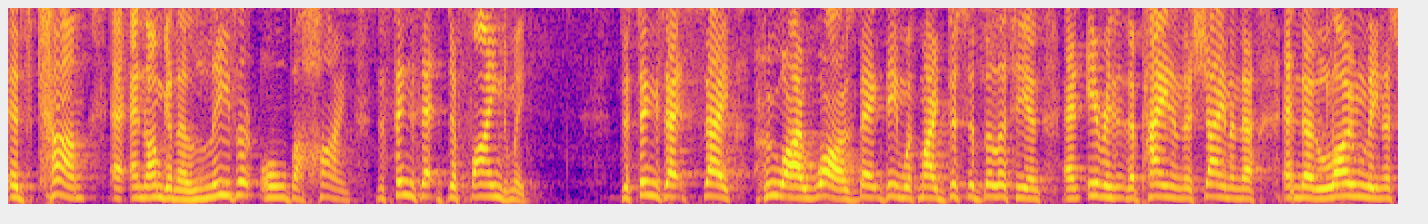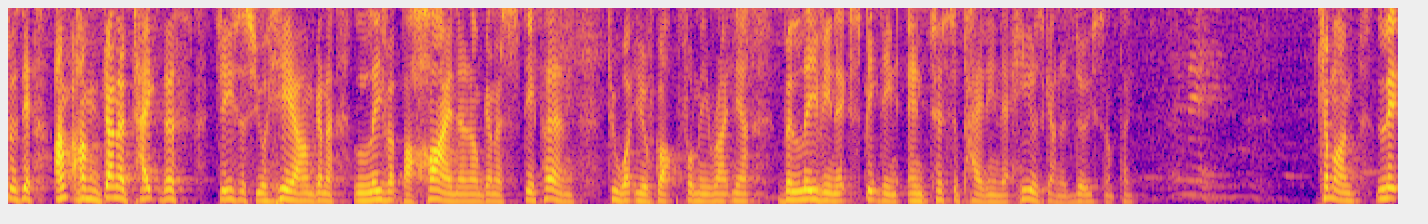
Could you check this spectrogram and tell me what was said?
it's come, and I'm going to leave it all behind. The things that defined me, the things that say who I was back then with my disability and, and everything, the pain and the shame and the, and the loneliness was there. I'm, I'm going to take this, Jesus, you're here. I'm going to leave it behind and I'm going to step in to what you've got for me right now, believing, expecting, anticipating that He is going to do something. Come on, let,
